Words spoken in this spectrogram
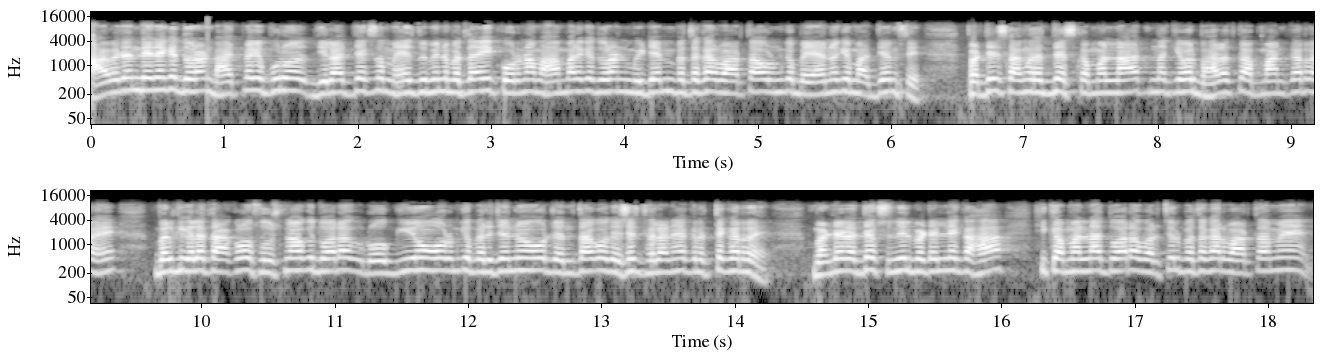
आवेदन देने के दौरान भाजपा के पूर्व जिलाध्यक्ष महेश दुबे ने बताया कि कोरोना महामारी के दौरान मीडिया में पत्रकार वार्ता और उनके बयानों के माध्यम से प्रदेश कांग्रेस अध्यक्ष कमलनाथ न केवल भारत का अपमान कर रहे हैं, बल्कि गलत आंकड़ों सूचनाओं के द्वारा रोगियों और उनके परिजनों और जनता को दहशत फैलाने का कृत्य कर रहे हैं। मंडल अध्यक्ष सुनील पटेल ने कहा कि कमलनाथ द्वारा वर्चुअल पत्रकार वार्ता में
